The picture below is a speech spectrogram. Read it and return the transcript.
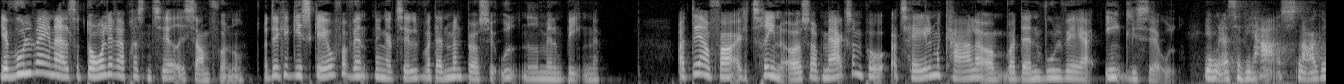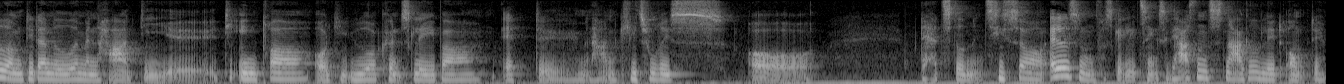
Ja, vulvaen er altså dårligt repræsenteret i samfundet, og det kan give skæve forventninger til, hvordan man bør se ud ned mellem benene. Og derfor er Katrine også opmærksom på at tale med Carla om, hvordan vulvaer egentlig ser ud. Jamen altså, vi har snakket om det der med, at man har de, øh, de indre og de ydre kønslæber, at øh, man har en klitoris, og der er et sted, man tisser, og alle sådan nogle forskellige ting. Så vi har sådan snakket lidt om det.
